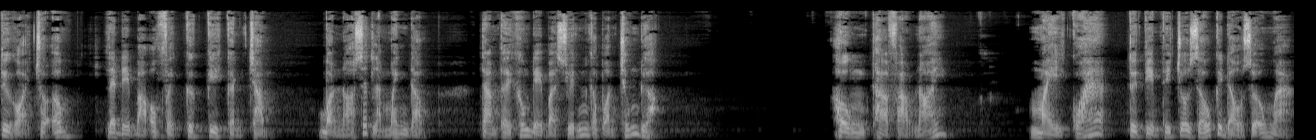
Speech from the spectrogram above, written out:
Tôi gọi cho ông là để bảo ông phải cực kỳ cẩn trọng. Bọn nó rất là manh động, Tạm thời không để bà Xuyến gặp bọn chúng được. Hùng thở phào nói May quá, Tôi tìm thấy chỗ giấu cái đầu rồi ông ạ. À.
